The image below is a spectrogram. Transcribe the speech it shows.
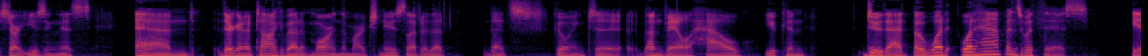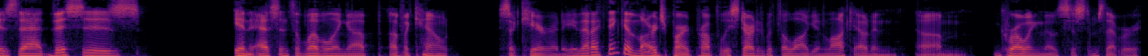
start using this. And they're going to talk about it more in the March newsletter that that's going to unveil how you can do that. But what what happens with this is that this is in essence a leveling up of account security that I think in large part probably started with the login lockout and um, growing those systems that were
